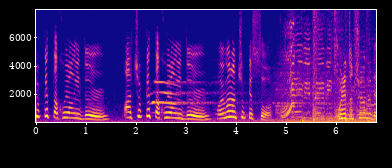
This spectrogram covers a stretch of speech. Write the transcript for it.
춥겠다 고양이들. 아 춥겠다 고양이들. 얼마나 춥겠어. 우리 또 추운데.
